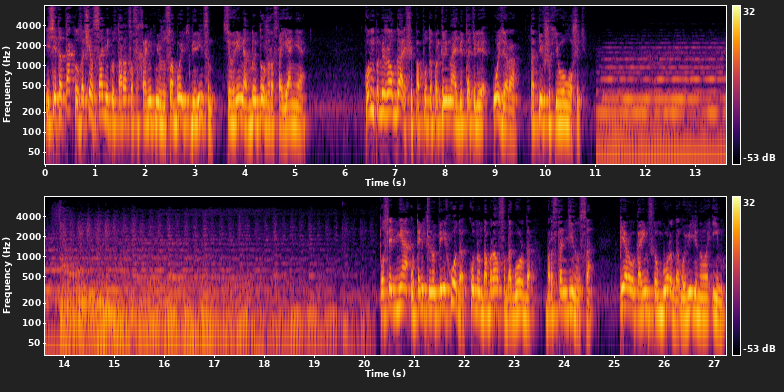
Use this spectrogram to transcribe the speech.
Если это так, то зачем всаднику стараться сохранить между собой и киберийцем все время одно и то же расстояние? Конан побежал дальше, попутно проклиная обитателей озера, топивших его лошадь. После дня утомительного перехода Конан добрался до города Барстандинуса, первого коринфского города, увиденного им.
